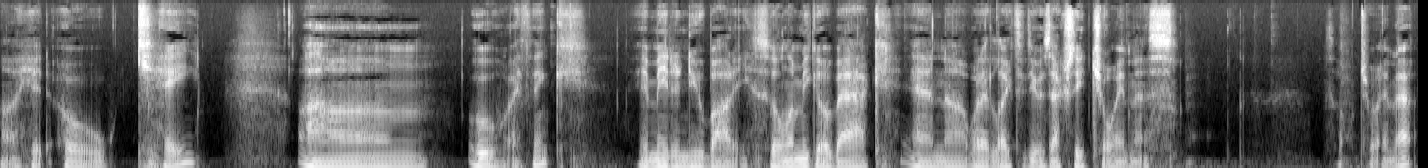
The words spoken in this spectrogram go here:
Uh, hit OK. Um, ooh, I think it made a new body. So let me go back and uh, what I'd like to do is actually join this. So I'll join that.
